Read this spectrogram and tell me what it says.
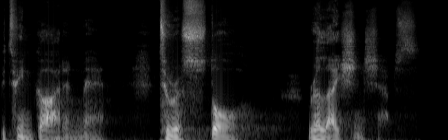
between God and man, to restore relationships.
